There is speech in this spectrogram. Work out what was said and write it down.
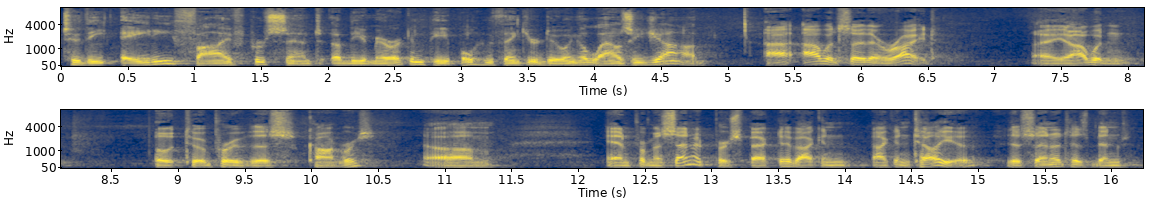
to the 85% of the American people who think you're doing a lousy job? I, I would say they're right. I, you know, I wouldn't vote to approve this Congress. Um, and from a Senate perspective, I can I can tell you the Senate has been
